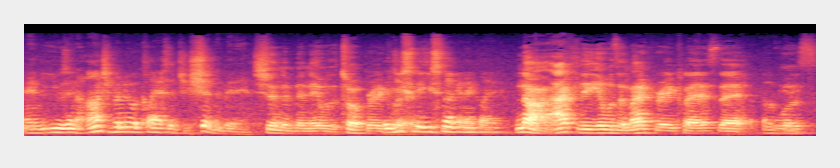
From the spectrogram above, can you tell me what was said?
and you was in an entrepreneur class that you shouldn't have been in. Shouldn't have been. It was a 12th grade Did you class. sneak? You snuck in that class? No, actually, it was a ninth grade class that Okay. was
